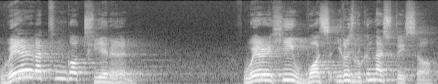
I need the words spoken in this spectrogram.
where 같은 거 뒤에는 where he was 이런 식으로 끝날 수도 있어.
